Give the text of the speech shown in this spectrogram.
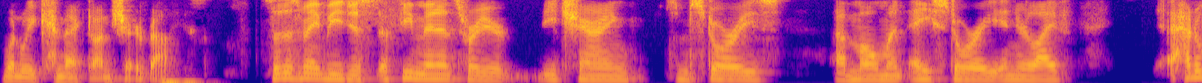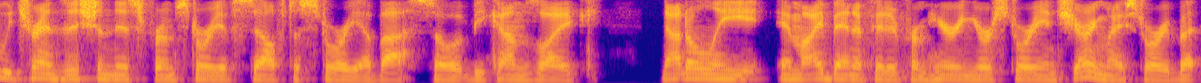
when we connect on shared values. So this may be just a few minutes where you're each sharing some stories, a moment, a story in your life. How do we transition this from story of self to story of us? So it becomes like not only am I benefited from hearing your story and sharing my story, but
